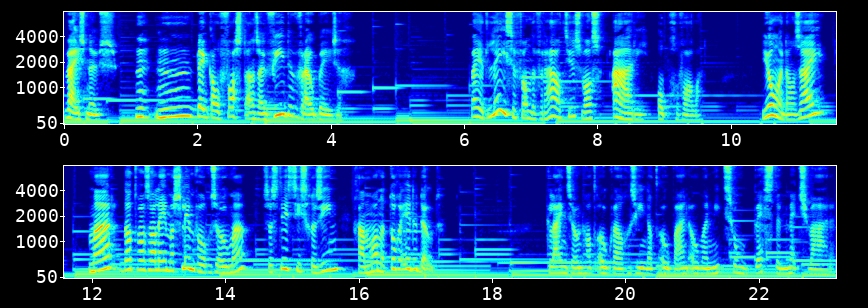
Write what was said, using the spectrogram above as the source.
wijsneus. Hm, denk al vast aan zijn vierde vrouw bezig. Bij het lezen van de verhaaltjes was Ari opgevallen. Jonger dan zij, maar dat was alleen maar slim volgens oma. Statistisch gezien gaan mannen toch eerder dood. Kleinzoon had ook wel gezien dat opa en oma niet zo'n beste match waren.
